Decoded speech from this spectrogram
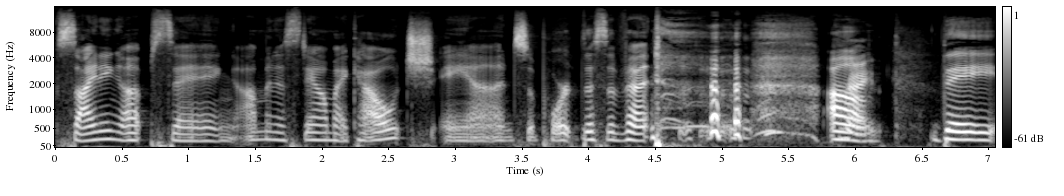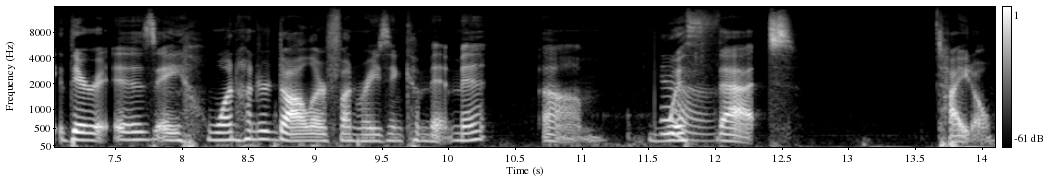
signing up saying, I'm going to stay on my couch and support this event. um, Right. They there is a $100 fundraising commitment um, with that title.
